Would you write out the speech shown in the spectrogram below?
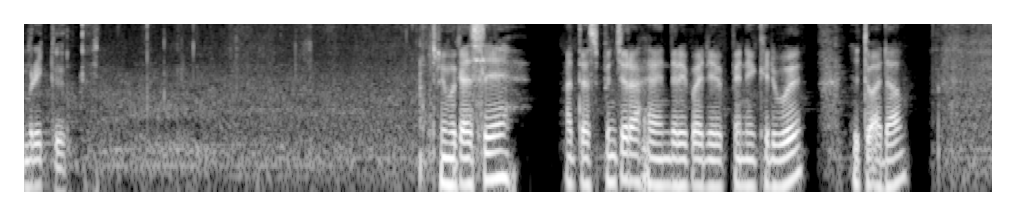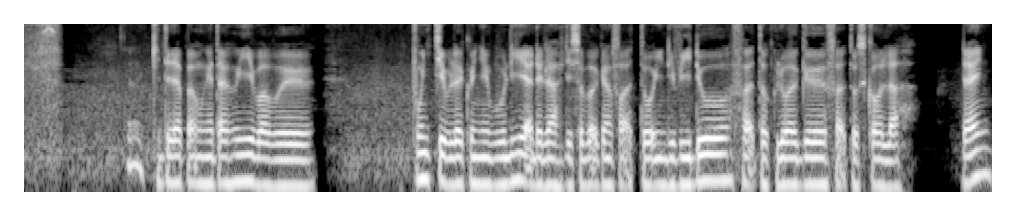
mereka. Terima kasih atas pencerahan daripada panel kedua iaitu Adam. Kita dapat mengetahui bahawa punca berlakunya buli adalah disebabkan faktor individu, faktor keluarga, faktor sekolah dan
